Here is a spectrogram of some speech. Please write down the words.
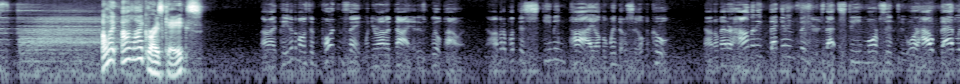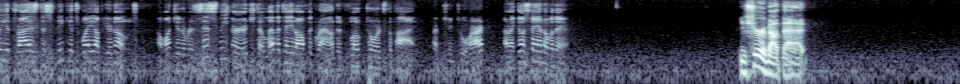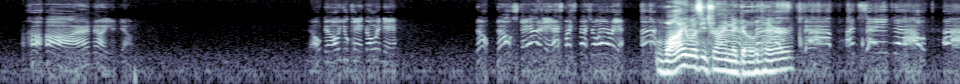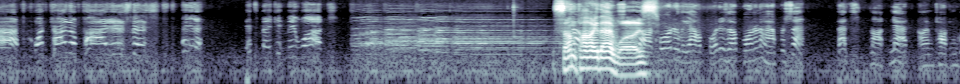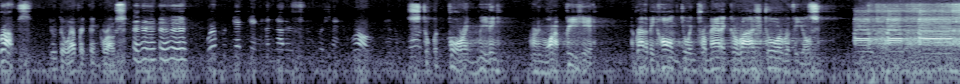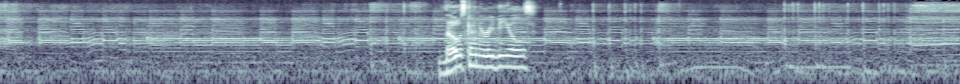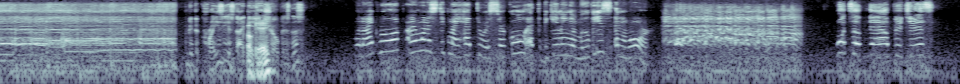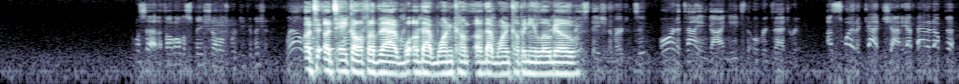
I like I like rice cakes. All right, Peter, the most important thing when you're on a diet is willpower. Now, I'm going to put this steaming pie on the windowsill to cool. Now, no matter how many beckoning fingers that steam morphs into, or how badly it tries to sneak its way up your nose, I want you to resist the urge to levitate off the ground and float towards the pie. Doesn't seem too hard. All right, go stand over there. You sure about that? Oh, I know you don't. No, no, you can't go in there. No, no, stay out of there. That's my special area. Why was he trying to go there? Some pie that Our was. quarterly output is up one and a half percent. That's not net. I'm talking gross. You do everything gross. We're predicting another 2% growth in the fourth Stupid, boring meeting. I don't even want to be here. I'd rather be home doing dramatic garage door reveals. Those kind of reveals. Craziest idea Okay. in show business. When I grow up, I want to stick my head through a circle at the beginning of movies and roar. What's up now, bitches? What's that? I thought all the space shuttles were decommissioned. Well, A, t- a takeoff of that of that one com- of that one company logo. Space station emergency, or an Italian guy needs to over-exaggerate. I swear to God, Johnny, I've had it up to.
